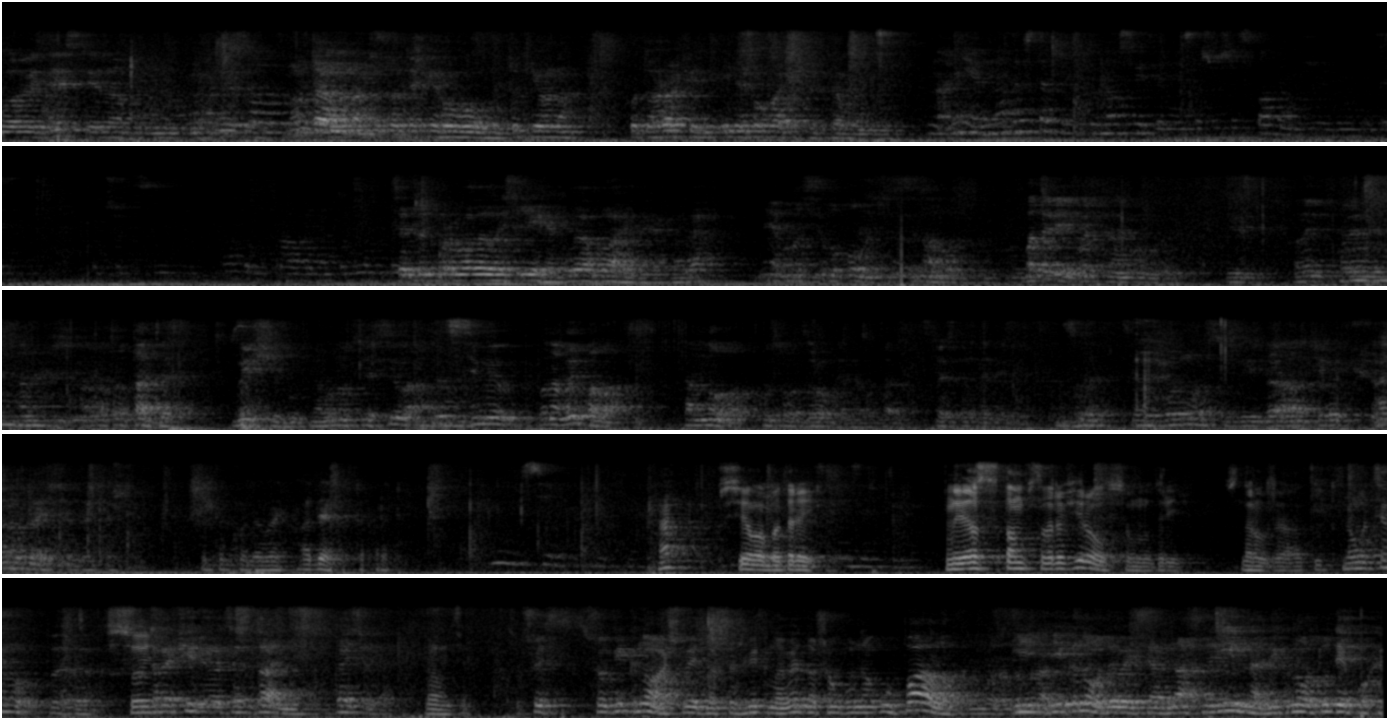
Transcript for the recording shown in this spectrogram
свого естественно. Ну так, вона тут таке головне. Тут є вона фотографії і не побачите там. Ну, ні, ну, треба встати на освітлення, все що ще складно може. не. Якщо це кадр правильно, то вже. Це тут провалились ліги, були облаги, мабуть, так? Ні, воно сіло повністю, стіна була. Батареї, бачите, на якому. Вони отак вищі будуть, воно все сіло, а тут стіни вона випала, там нова. давай. А де фотоапарат? Ну, всі такі. А? Села батарейка. Ну я с- там сфотографировал все внутри, снаружи, а тут... Ну оцього Стой. фотографірую, це здання. Дай сюди. Давайте. Щось, що вікно аж видно, що ж вікно, видно, що воно упало. І вікно, дивися, в нас не рівне, вікно туди похилило.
